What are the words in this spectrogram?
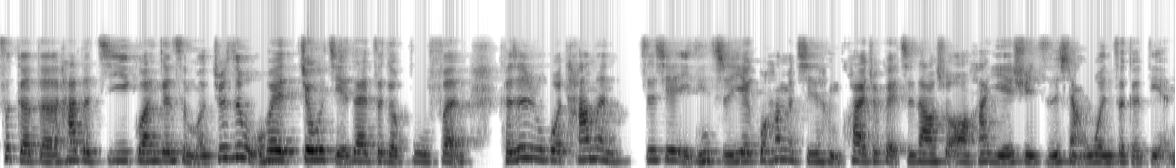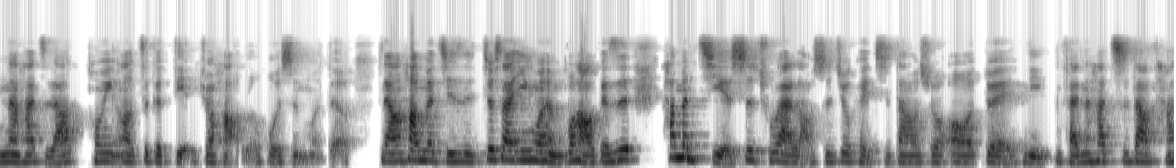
这个的它的机关跟什么，就是我会纠结在这个部分。可是如果他们这些已经职业过，他们其实很快就可以知道说哦，他也许只是想问这个点，那他只要 point out 这个点就好了或什么的。然后他们其实就算英文很不好，可是他们解释出来，老师就可以知道说哦，对你反正他知道他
